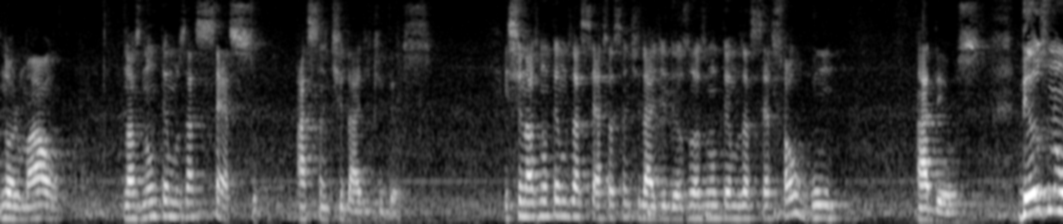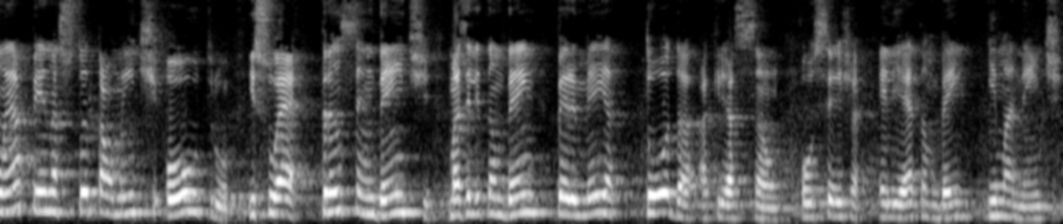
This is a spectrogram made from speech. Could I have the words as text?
normal, nós não temos acesso à santidade de Deus. E se nós não temos acesso à santidade de Deus, nós não temos acesso algum a Deus. Deus não é apenas totalmente outro, isso é, transcendente, mas ele também permeia toda a criação, ou seja, ele é também imanente.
